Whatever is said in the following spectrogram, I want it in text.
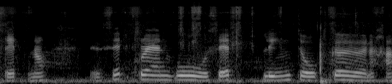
เซตเนาะเป็นเซตแกรนบูเซตลิงโจ๊กเกอร์นะคะ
